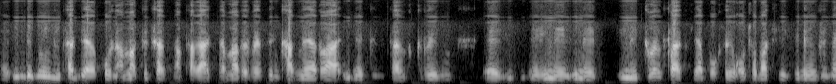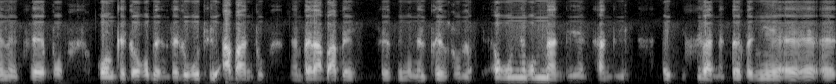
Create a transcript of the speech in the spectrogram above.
Eh, into eningi ithande kakhulu ama features ngaphakathi ama reversing camera ine digital screen eh ine ine ine dual class gearbox automatic ine engine ene turbo konke lokho benzela ukuthi abantu ngempela babe sezingeni eliphezulu. Okunye kumnandi ngikuthandile eh, ifika ne7 year eh, eh, eh,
